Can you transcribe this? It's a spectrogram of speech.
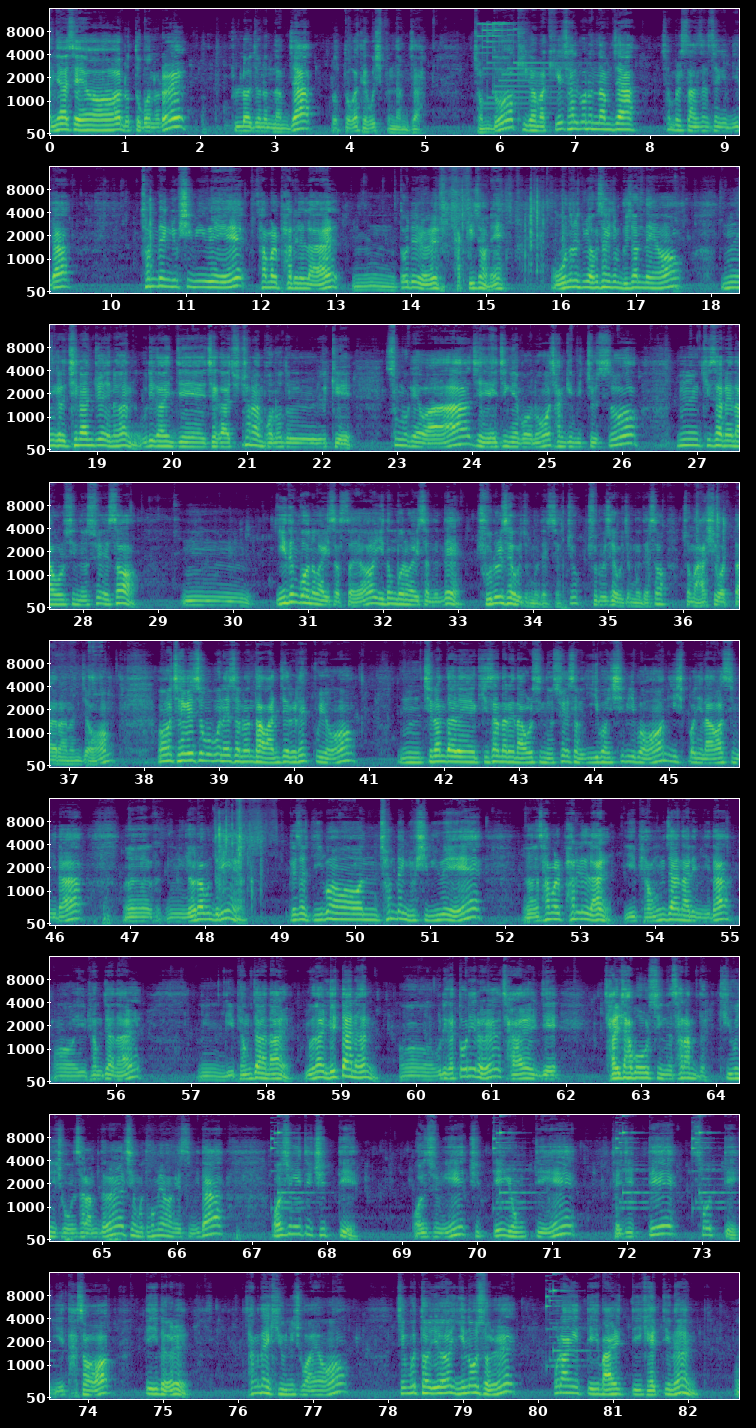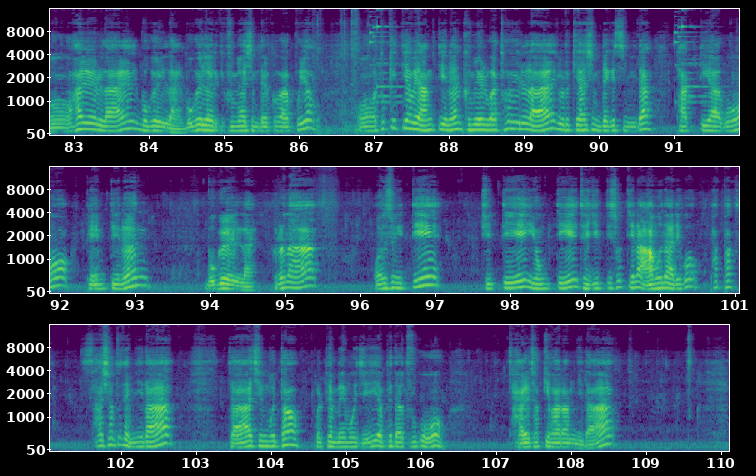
안녕하세요. 로또 번호를 불러주는 남자, 로또가 되고 싶은 남자. 점도 기가 막히게 잘 보는 남자, 천불산 선생입니다. 1162회에 3월 8일 날, 음, 또리를 잡기 전에, 오늘은 좀 영상이 좀 늦었네요. 음, 그리고 지난주에는 우리가 이제 제가 추천한 번호들 이렇게 20개와 제 애징의 번호, 장기 미출수, 음, 기사에 나올 수 있는 수에서 음, 2등 번호가 있었어요. 2등 번호가 있었는데 줄을 세우지 못했어요. 쭉 줄을 세우지 못해서 좀 아쉬웠다라는 점. 어, 제외수 부분에서는 다 완제를 했고요. 음, 지난달에 기사날에 나올 수 있는 수에서는 2번, 12번, 20번이 나왔습니다. 어, 음, 여러분들이 그래서 이번 1162회에 어, 3월 8일 날 이 병자 날입니다. 어, 이 병자 날, 음, 이 병자 날, 요날 일단은 어, 우리가 또리를 잘 이제 잘 잡아올 수 있는 사람들, 기운이 좋은 사람들 지금부터 호명하겠습니다. 원숭이 띠, 쥐띠, 원숭이, 쥐띠, 용띠, 돼지띠, 소띠 이 다섯 띠들 상당히 기운이 좋아요. 지금부터 이 인옷을 호랑이띠, 말띠, 개띠는 어, 화요일 날, 목요일 날, 목요일 날 이렇게 구매하시면 될 것 같고요. 어, 토끼띠하고 양띠는 금요일과 토요일 날 이렇게 하시면 되겠습니다. 닭띠하고 뱀띠는 목요일 날. 그러나 원숭이띠, 쥐띠, 용띠, 돼지띠, 소띠는 아무 날이고 팍팍 사셔도 됩니다. 자, 지금부터 볼펜 메모지 옆에다 두고 잘 적기 바랍니다.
